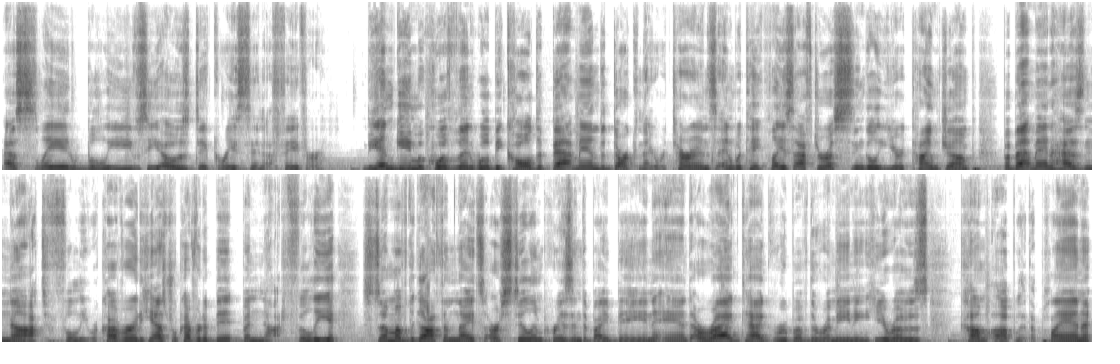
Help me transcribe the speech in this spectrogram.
as Slade believes he owes Dick Grayson a favor. The endgame equivalent will be called Batman The Dark Knight Returns and would take place after a single year time jump, but Batman has not fully recovered. He has recovered a bit, but not fully. Some of the Gotham Knights are still imprisoned by Bane, and a ragtag group of the remaining heroes come up with a plan.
